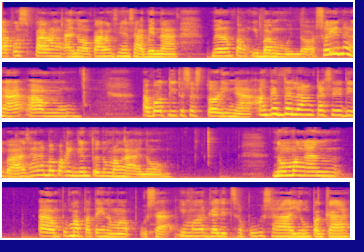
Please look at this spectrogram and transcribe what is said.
Tapos, parang, ano, parang sinasabi na, meron pang ibang mundo. So, yun na nga, um, about dito sa story niya, ang ganda lang kasi, di ba, sana mapakinggan to ng mga, ano, nung mga um, pumapatay ng mga pusa, yung mga galit sa pusa, yung pagka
